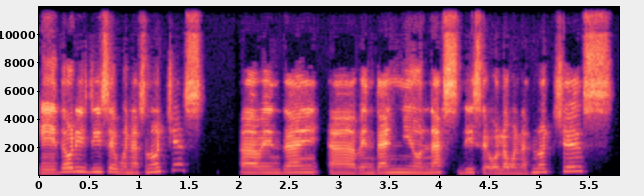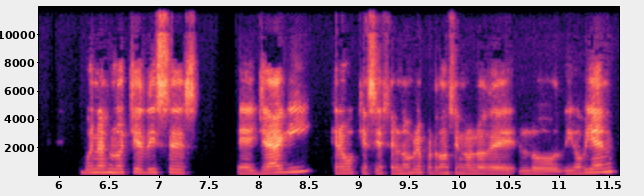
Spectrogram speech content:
Eh, Doris dice buenas noches. Avenda- Avendaño Nas dice hola, buenas noches. Buenas noches, dices eh, Yagi, creo que así es el nombre, perdón si no lo, digo bien.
